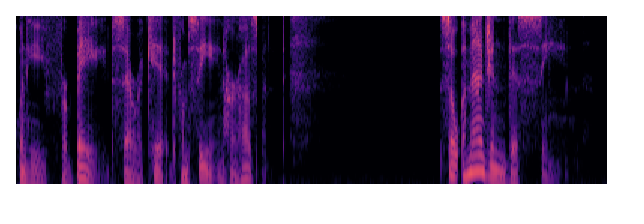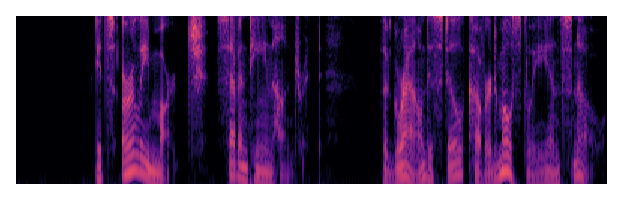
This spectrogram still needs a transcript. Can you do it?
when he forbade Sarah Kidd from seeing her husband. So imagine this scene. It's early March, 1700. The ground is still covered mostly in snow.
